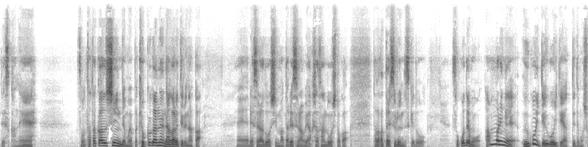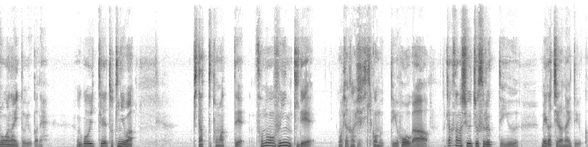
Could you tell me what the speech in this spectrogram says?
ですかね。その戦うシーンでもやっぱ曲がね、流れてる中、えー、レスラー同士、またレスラーの役者さん同士とか戦ったりするんですけど、そこでもあんまりね、動いて動いてやっててもしょうがないというかね、動いて時にはピタッと止まって、その雰囲気でお客さんを引き込むっていう方が、お客さんが集中するっていう目が散らないというか、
